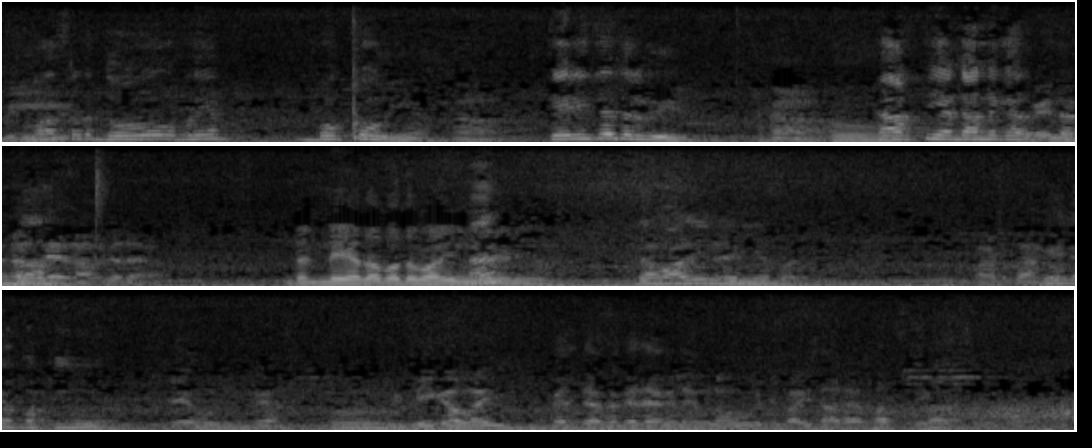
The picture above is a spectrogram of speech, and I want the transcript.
ਵੀ ਮਾਸੜ ਦੋ ਆਪਣੀਆਂ ਬੁੱਕ ਹੋ ਗਈਆਂ। ਹਾਂ। ਤੇਰੀ ਤੇ ਦਲਵੀਰ। ਹਾਂ। ਕਰਤੀਆਂ ਡਨ ਕਰਤੀਆਂ ਡੰਡੇ ਆ ਤਾਂ ਬਦਵਾਲੀ ਨਹੀਂ ਲੈਣੀ ਦੀਵਾਲੀ ਨੂੰ ਲੈਣੀਆਂ ਪਰ। ਫੜ ਦਾਂਗੇ। ਤਾਂ ਪੱਕੀਆਂ ਇਹ ਹੋ ਜੂਗਾ। ਹੂੰ। ਵੀ ਠੀਕ ਆ ਬਾਈ ਮਿਲਦੇ ਆ ਫਿਰ ਅਗਲੇ ਵਲੌਗ ਵਿੱਚ। ਭਾਈ ਸਾਰਿਆਂ ਨੂੰ ਸਤਿ ਸ਼੍ਰੀ ਅਕਾਲ।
